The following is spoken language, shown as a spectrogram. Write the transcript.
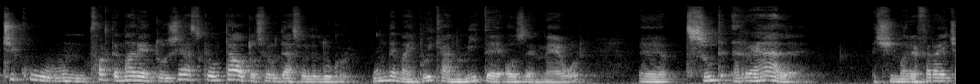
ci cu un foarte mare entuziasm căutau tot felul de astfel de lucruri. Unde mai pui că anumite OZN-uri sunt reale. Și mă refer aici,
